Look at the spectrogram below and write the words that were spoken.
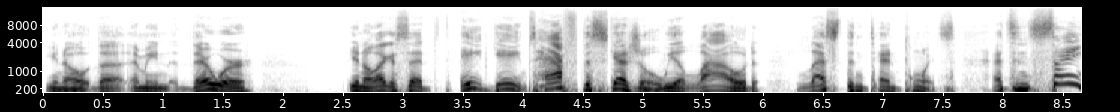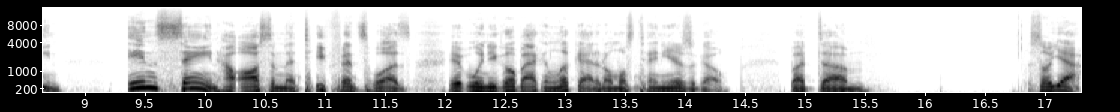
You know, the I mean, there were you know, like I said, 8 games, half the schedule we allowed less than 10 points. That's insane. Insane how awesome that defense was it, when you go back and look at it almost 10 years ago. But um so yeah,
